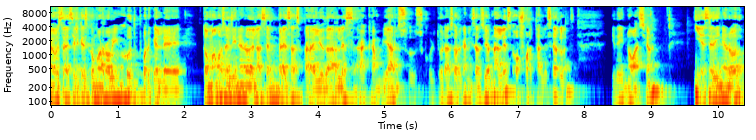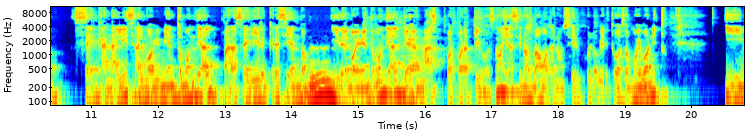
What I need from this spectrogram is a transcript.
me gusta decir que es como Robin Hood porque le tomamos el dinero de las empresas para ayudarles a cambiar sus culturas organizacionales o fortalecerlas y de innovación. Y ese dinero se canaliza al movimiento mundial para seguir creciendo mm. y del movimiento mundial llegan más corporativos, ¿no? Y así nos vamos en un círculo virtuoso muy bonito. Y,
